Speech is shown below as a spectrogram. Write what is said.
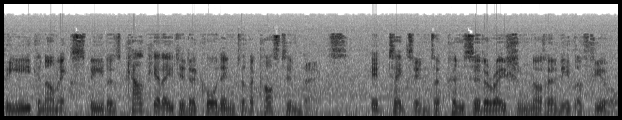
The economic speed is calculated according to the cost index. It takes into consideration not only the fuel,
